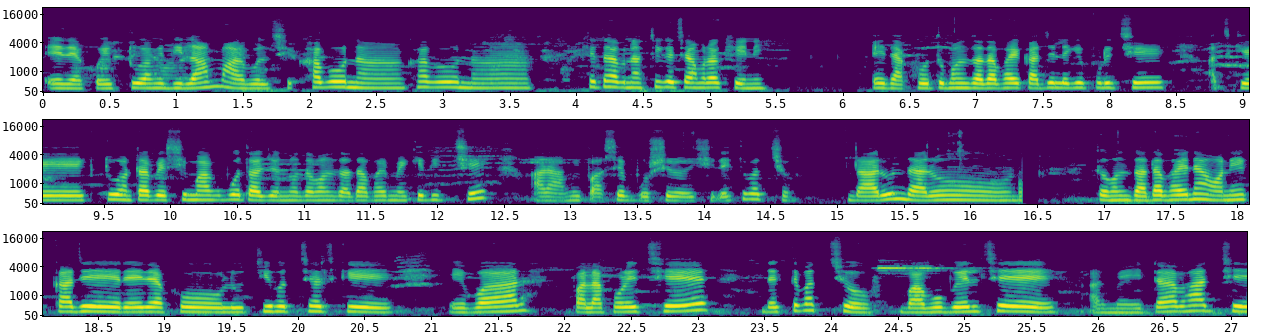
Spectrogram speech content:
এ দেখো, একটু আমি দিলাম আর বলছি, খাব না খাব না, খেতে হবে না। ঠিক আছে, আমরা খেয়ে নিই এই দেখো, তোমার দাদাভাই কাজে লেগে পড়েছে। আজকে একটু আটা বেশি মাখবো, তার জন্য তোমার দাদাভাই মেখে দিচ্ছে। আর আমি পাশে বসে রয়েছি, দেখতে পাচ্ছ? দারুণ দারুণ। তোমার দাদাভাই না অনেক কাজের, এই দেখো, লুচি হচ্ছে আজকে। এবার পালা পড়েছে, দেখতে পাচ্ছ? বাবু বেলছে, আর মেয়েটা ভাজছে।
